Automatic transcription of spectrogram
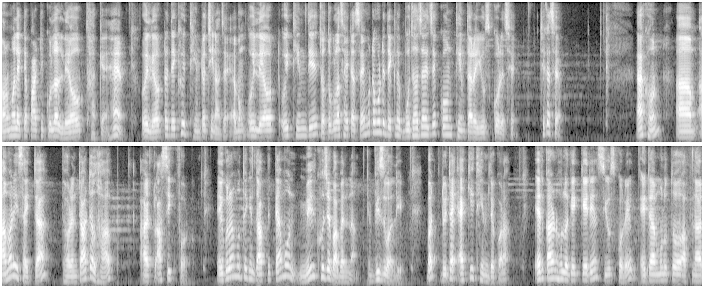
নর্মাল একটা পার্টিকুলার লেআউট থাকে হ্যাঁ? ওই লেআউটটা দেখে ওই থিমটা চেনা যায় এবং ওই লেআউট ওই থিম দিয়ে যতগুলো সাইট আছে, মোটামুটি দেখলে বোঝা যায় যে কোন থিম তারা ইউজ করেছে। ঠিক আছে? এখন আমার এই সাইটটা ধরেন টার্টেল হাব আর ক্লাসিক ফোর্ক এগুলোর মধ্যে কিন্তু আপনি তেমন মিল খুঁজে পাবেন না ভিজুয়ালি বাট দুইটা একই থিম দিয়ে করা। এর কারণ হলো গিয়ে কেডেন্স ইউজ করে এটা মূলত আপনার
